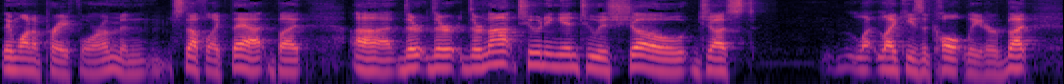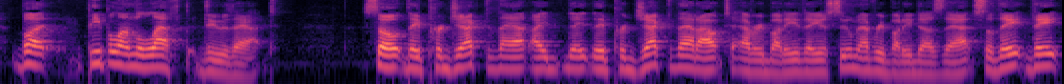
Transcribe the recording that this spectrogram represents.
they want to pray for him and stuff like that but uh, they're they're they're not tuning into his show just like he's a cult leader but but people on the left do that. So they project that I they, they project that out to everybody. They assume everybody does that. So they they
